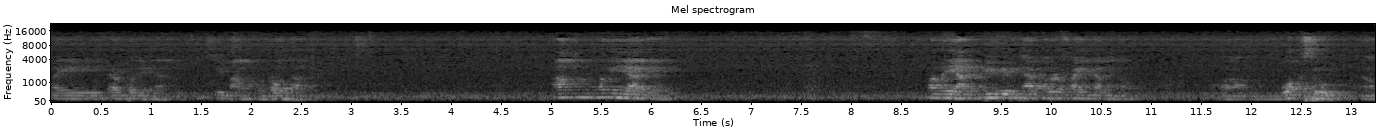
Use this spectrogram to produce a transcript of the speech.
may carefully na si Ma'am Roda. Ang mangyayari, mamaya, we will have our final no, um, walkthrough. No?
